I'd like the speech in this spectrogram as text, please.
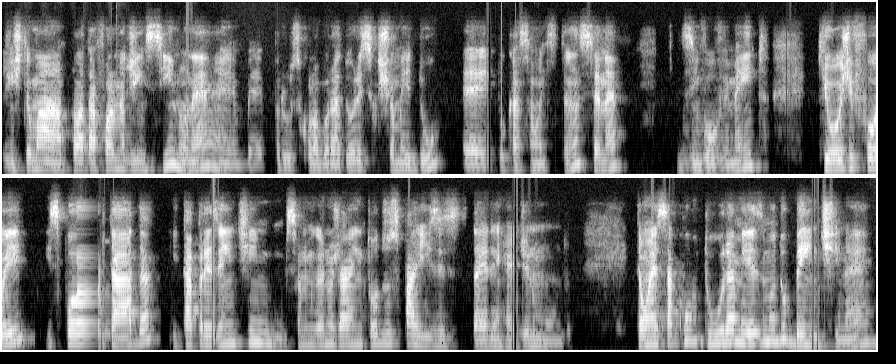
A gente tem uma plataforma de ensino, né, é, para os colaboradores que chama Edu, é Educação à Distância, né, Desenvolvimento, que hoje foi exportada e está presente, em, se eu não me engano, já em todos os países da Edenred no mundo. Então, essa cultura mesmo do bench, né,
